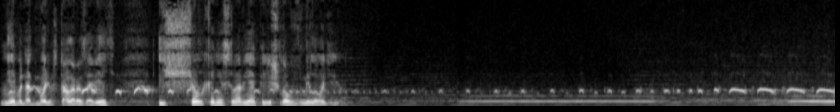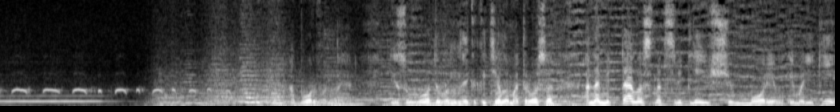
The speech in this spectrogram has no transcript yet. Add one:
Небо над морем стало розоветь, и щелканье соловья перешло в мелодию. оборванная, изуродованная, как и тело матроса, она металась над светлеющим морем, и моряки,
